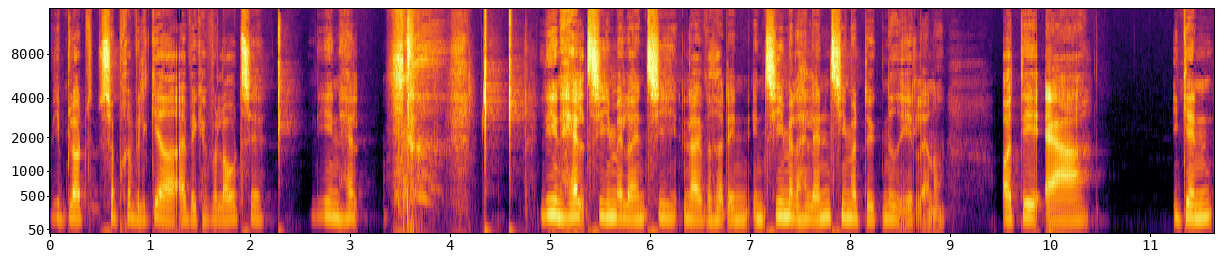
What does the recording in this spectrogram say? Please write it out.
Vi er blot så privilegerede, at vi kan få lov til lige en halv, lige en halv time, eller en, ti, eller hvad hedder det, en, en time eller halvanden time at dykke ned i et eller andet. Og det er, igen,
